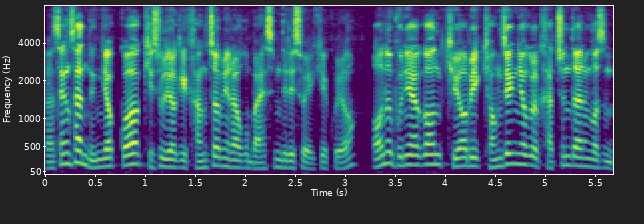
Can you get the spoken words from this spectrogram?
자, 생산 능력과 기술력이 강점이라고 말씀드릴 수가 있겠고요. 어느 분야건 기업이 경쟁력을 갖춘다는 것은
